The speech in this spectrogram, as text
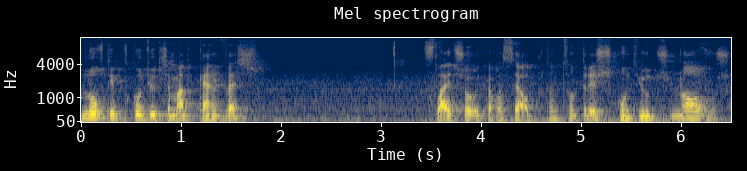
Um novo tipo de conteúdo chamado Canvas, slideshow e carrossel. Portanto, são três conteúdos novos,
